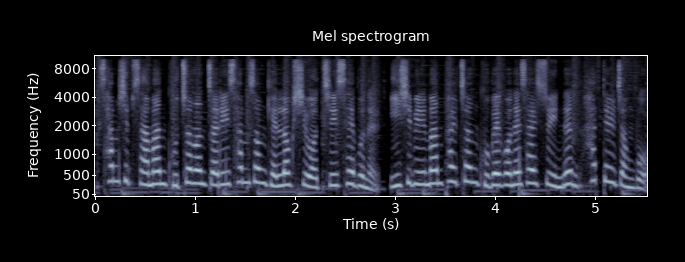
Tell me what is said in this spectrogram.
34만 9천 원짜리 삼성 갤럭시 워치 3분을 21만 8,900원에 살 수 있는 핫딜 정보.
